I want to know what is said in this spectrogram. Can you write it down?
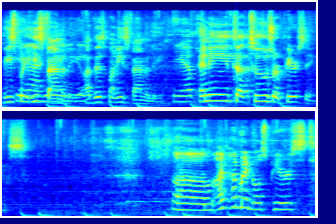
He's pretty. Yeah, he's he- family. he- At this point, he's family. Yep. Any tattoos or piercings? Um, I've had my nose pierced.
